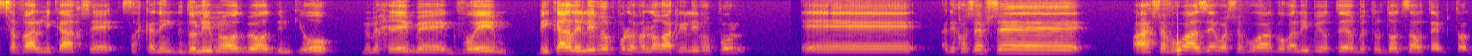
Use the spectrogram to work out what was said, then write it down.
סבל מכך ששחקנים גדולים מאוד מאוד נמכרו במחירים אה, גבוהים, בעיקר לליברפול, אבל לא רק לליברפול. אה, אני חושב שהשבוע הזה הוא השבוע הגורלי ביותר בתולדות סאוטהמפטון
